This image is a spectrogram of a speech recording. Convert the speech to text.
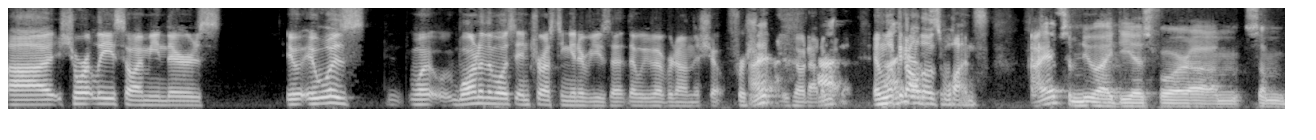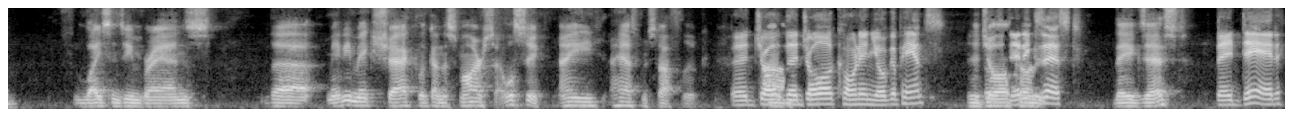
uh, shortly. So I mean, there's it, it was one of the most interesting interviews that, that we've ever done on the show for sure. I- There's no doubt I- about it. And look I at all those ones. I have some new ideas for um, some licensing brands that maybe make Shaq look on the smaller side. We'll see. I, I have some stuff, Luke. The Joel Um, the Joel Conan yoga pants The Joel did Conan- exist. They exist. They did.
